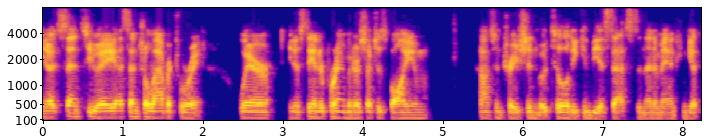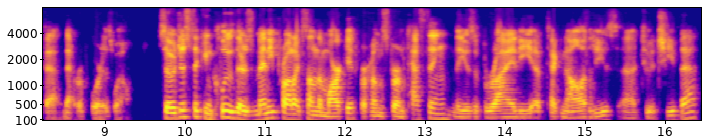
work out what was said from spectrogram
You know, it's sent to a, a central laboratory where you know standard parameters such as volume, concentration, motility can be assessed, and then a man can get that that report as well. So just to conclude, there's many products on the market for home sperm testing. They use a variety of technologies uh, to achieve that.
